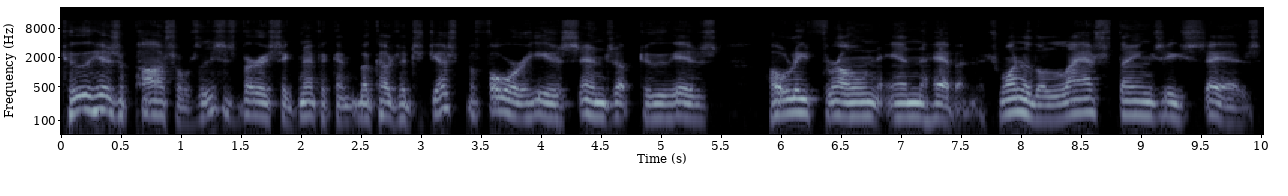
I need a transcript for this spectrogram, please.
to his apostles, this is very significant because it's just before he ascends up to his holy throne in heaven. It's one of the last things he says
